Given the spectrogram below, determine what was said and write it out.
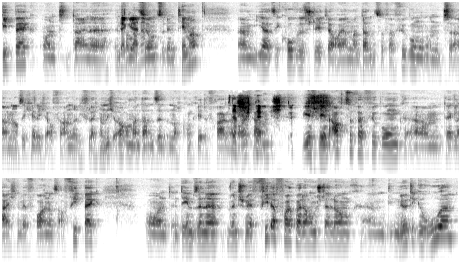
Feedback und deine Informationen zu dem Thema. Ähm, ihr als Ecovis steht ja euren Mandanten zur Verfügung und ähm, genau. sicherlich auch für andere, die vielleicht noch nicht eure Mandanten sind und noch konkrete Fragen an euch haben. Wir stehen auch zur Verfügung ähm, dergleichen. Wir freuen uns auf Feedback. Und in dem Sinne wünschen wir viel Erfolg bei der Umstellung, ähm, die nötige Ruhe,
